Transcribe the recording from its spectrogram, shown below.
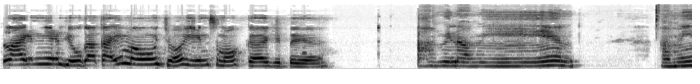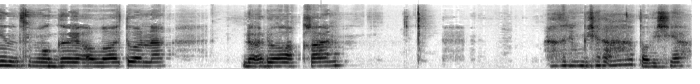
lainnya di UKKI mau join semoga gitu ya. Amin amin. Amin. Semoga ya Allah itu anak doa doakan. Anak tadi bicara apa bis ya?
